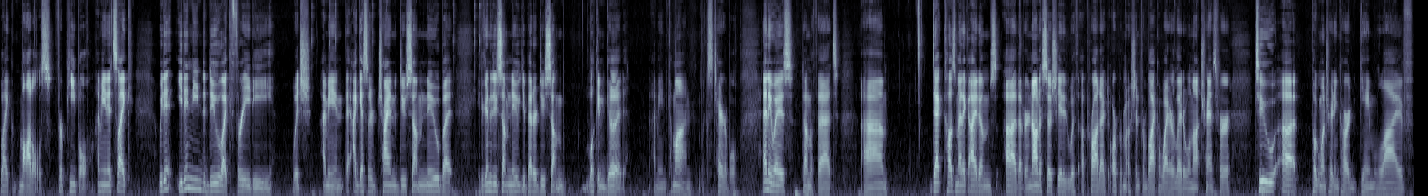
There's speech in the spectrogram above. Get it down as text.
like models for people. I mean, it's like we didn't you didn't need to do like 3D, which I mean, I guess they're trying to do something new, but if you're going to do something new, you better do something looking good. I mean, come on, looks terrible. Anyways, done with that. Um, deck cosmetic items uh, that are not associated with a product or promotion from Black and White or later will not transfer to uh, Pokemon Trading Card Game Live.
